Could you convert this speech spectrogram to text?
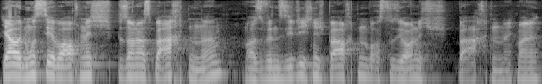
ja, du musst die aber auch nicht besonders beachten, ne? Also wenn sie dich nicht beachten, brauchst du sie auch nicht beachten. Ich meine,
